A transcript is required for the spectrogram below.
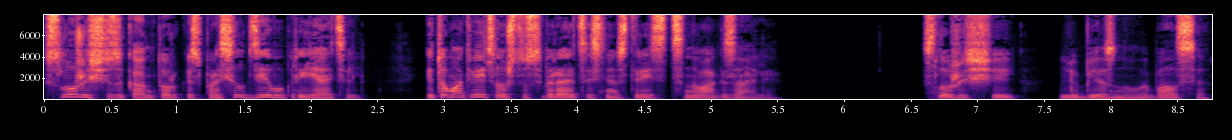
Служащий за конторкой спросил, где его приятель, и Том ответил, что собирается с ним встретиться на вокзале. Служащий любезно улыбался,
